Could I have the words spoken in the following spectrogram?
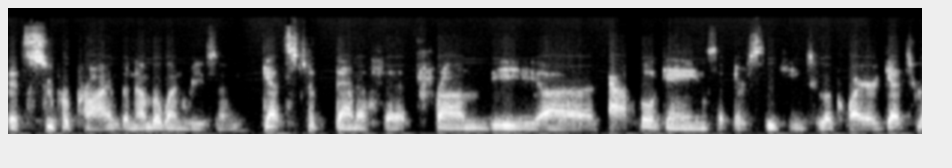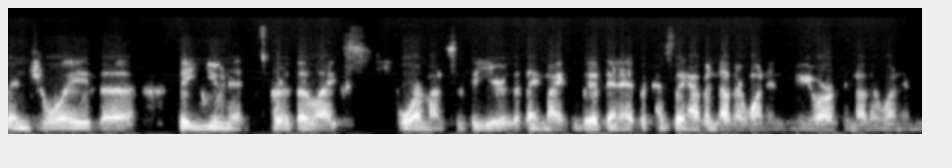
that's super prime, the number one reason, gets to benefit from the uh, capital gains that they're seeking to acquire, get to enjoy the the unit for the like four months of the year that they might live in it because they have another one in New York, another one in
